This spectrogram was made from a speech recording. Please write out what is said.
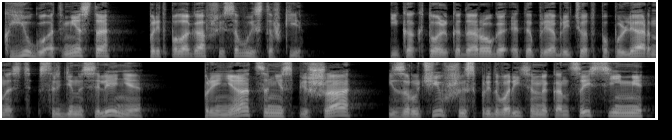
к югу от места предполагавшейся выставки. И как только дорога эта приобретет популярность среди населения, приняться не спеша и заручившись предварительно концессиями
